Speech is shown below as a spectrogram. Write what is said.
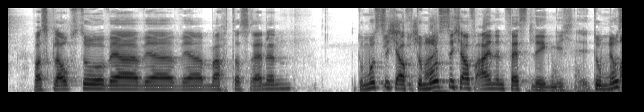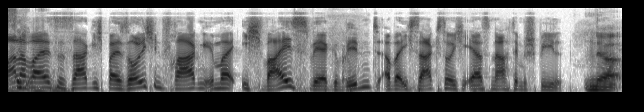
was glaubst du, wer, wer, wer macht das Rennen? Du musst dich auf, du musst dich auf einen festlegen. Ich, du musst Normalerweise sage ich bei solchen Fragen immer, ich weiß, wer gewinnt, aber ich sag's euch erst nach dem Spiel. Ja,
